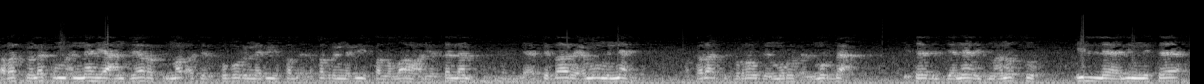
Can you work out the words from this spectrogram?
أردت لكم النهي عن زيارة المرأة قبور النبي صلى قبر النبي صلى الله عليه وسلم لاعتبار عموم النهي. وقرأت في الروض المربع كتاب الجنائز ما نصه إلا للنساء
